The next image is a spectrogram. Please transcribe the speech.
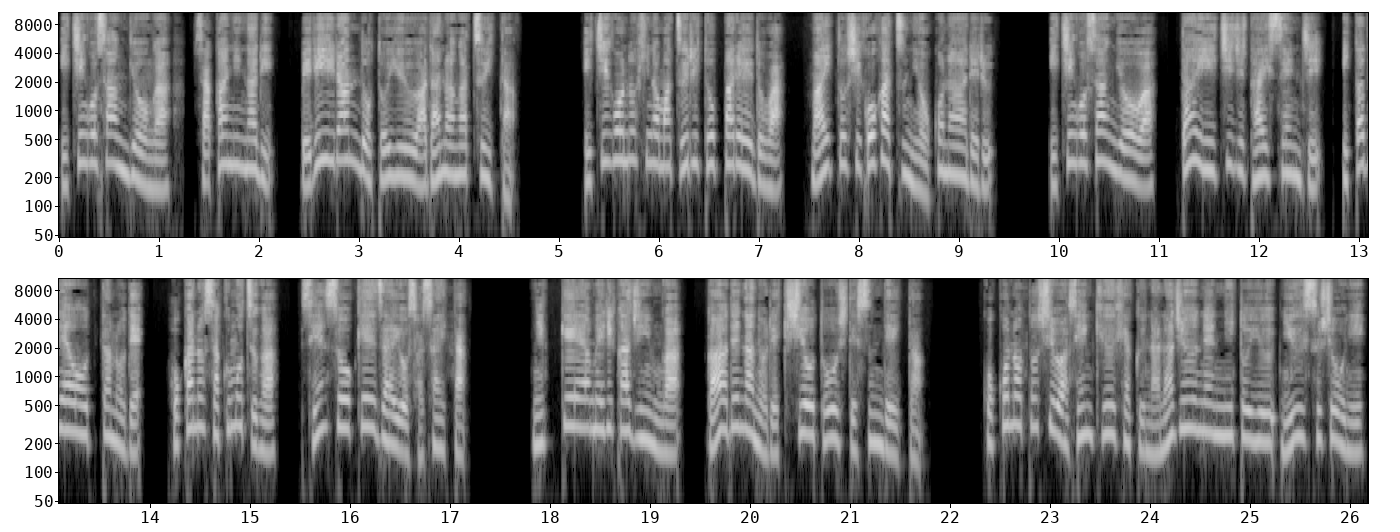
イチゴ産業が盛んになり、ベリーランドというあだ名がついた。いちごの日の祭りとパレードは毎年5月に行われる。いちご産業は第一次大戦時、痛手を負ったので、他の作物が戦争経済を支えた。日系アメリカ人がガーデナの歴史を通して住んでいた。ここの都市は1970年にというニュースショーに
